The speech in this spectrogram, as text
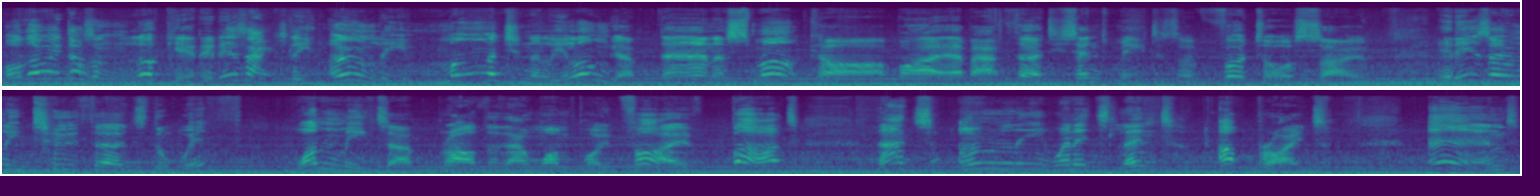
Although it doesn't look it, it is actually only marginally longer than a smart car by about 30 centimetres, a foot or so. It is only two thirds the width, one metre rather than 1.5, but that's only when it's lent upright. And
